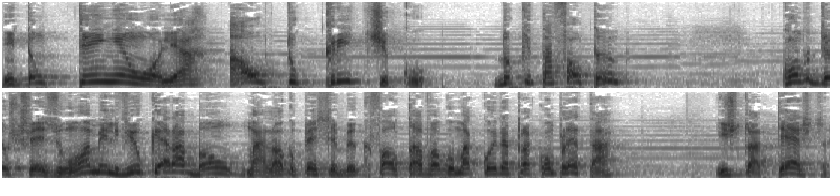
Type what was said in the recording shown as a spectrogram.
Então, tenha um olhar autocrítico do que está faltando. Quando Deus fez o homem, ele viu que era bom, mas logo percebeu que faltava alguma coisa para completar. Isto atesta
